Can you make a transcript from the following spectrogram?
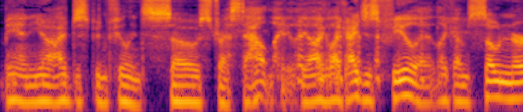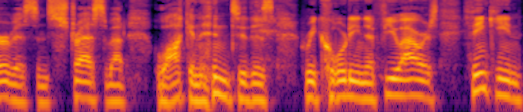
man, you know, I've just been feeling so stressed out lately. Like, like I just feel it. Like I'm so nervous and stressed about walking into this recording a few hours, thinking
